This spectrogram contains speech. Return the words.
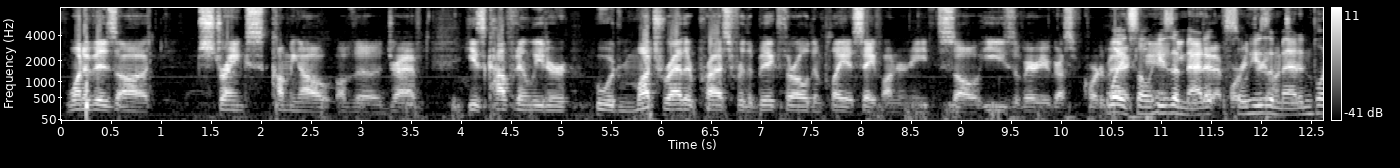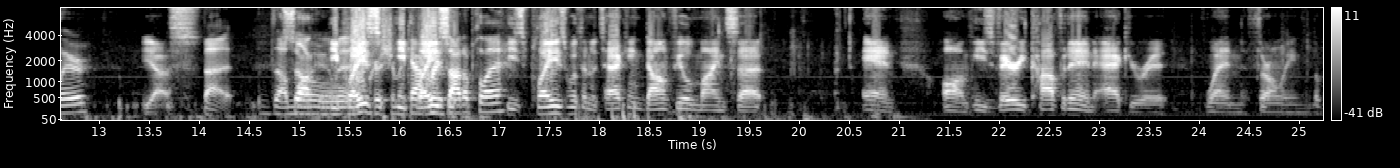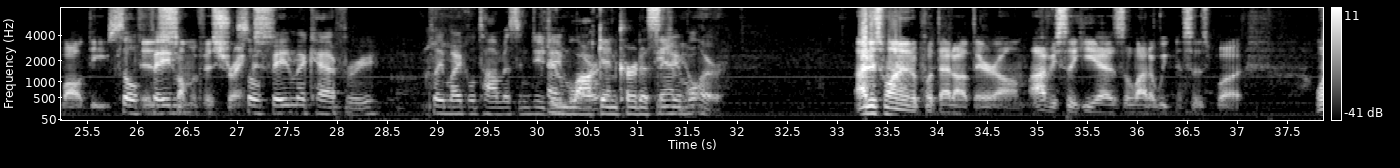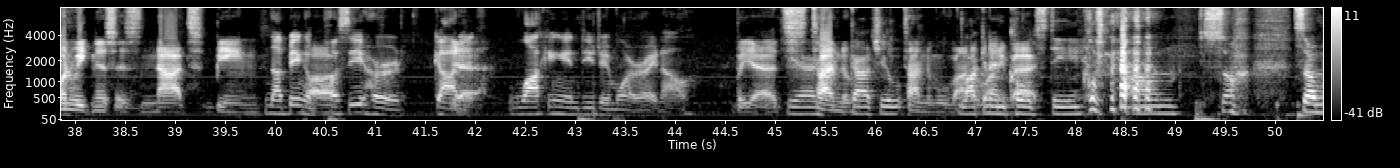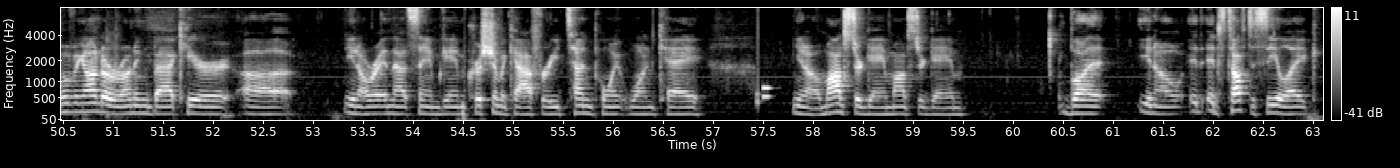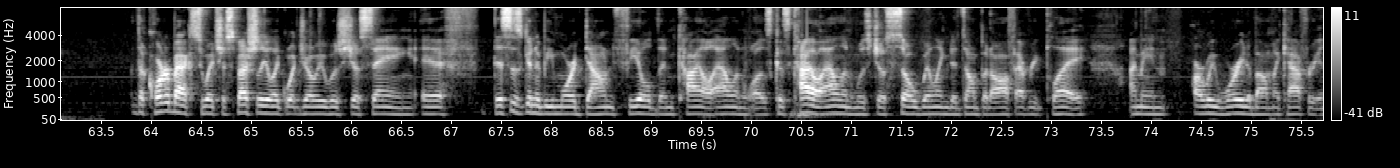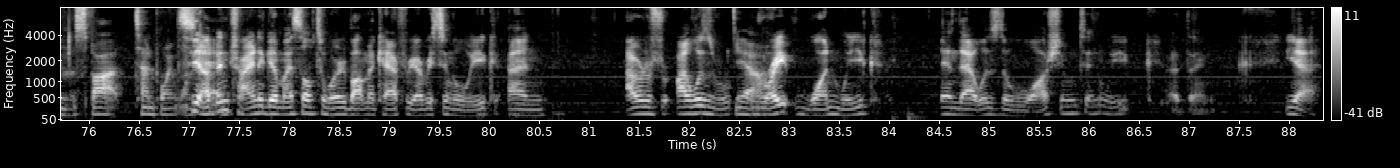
one of his uh, strengths coming out of the draft, he's a confident leader who would much rather press for the big throw than play it safe underneath. So he's a very aggressive quarterback. Wait, so he's a did Madden. So he's a Madden player. Yes. Bet. I'm So- locking him He plays. Christian he McCaffrey's plays out of play. He plays with an attacking downfield mindset, and um, he's very confident and accurate when throwing the ball deep. So is fade- some of his strengths. So fade McCaffrey, play Michael Thomas and DJ and Moore. lock in Curtis DJ Samuel. Moore. I just wanted to put that out there. Um, obviously, he has a lot of weaknesses, but one weakness is not being. Not being a Uh, pussy. Heard. Got yeah. it. Locking in DJ Moore right now. But yeah, it's Yeah, time to got you. time to move on. Locking to in running Cold back. Steve. um, so, so moving on to running back here. Uh, you know, right in that same game, Christian McCaffrey, ten point one k. You know, monster game, monster game. But you know, it, it's tough to see like the quarterback switch, especially like what Joey was just saying. If this is going to be more downfield than Kyle Allen was, because Kyle Allen was just so willing to dump it off every play. I mean, are we worried about McCaffrey in the spot? Ten point one. See, I've been trying to get myself to worry about McCaffrey every single week, and I was I was Yeah. right one week, and that was the Washington week, I think. Yeah.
